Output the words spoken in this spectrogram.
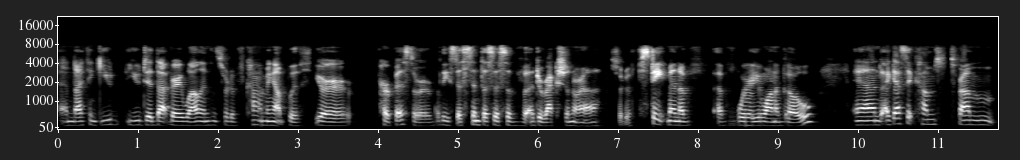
and I think you you did that very well in sort of coming up with your purpose or at least a synthesis of a direction or a sort of statement of, of where you want to go. And I guess it comes from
